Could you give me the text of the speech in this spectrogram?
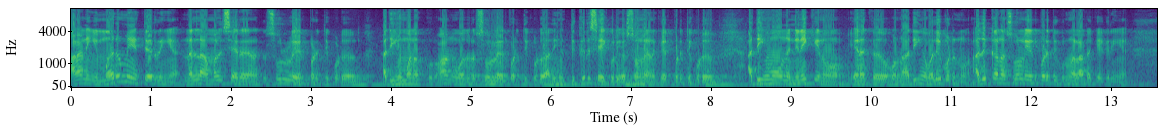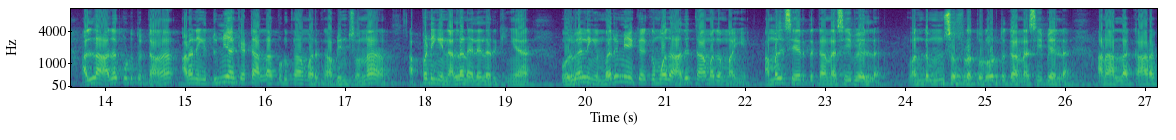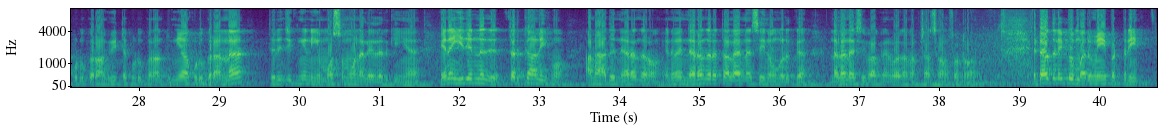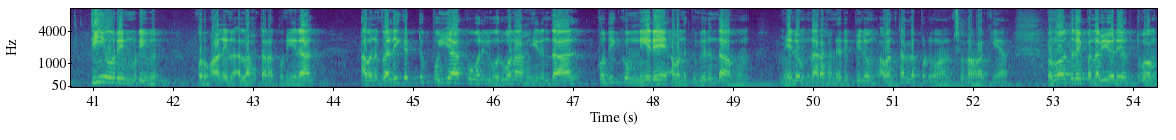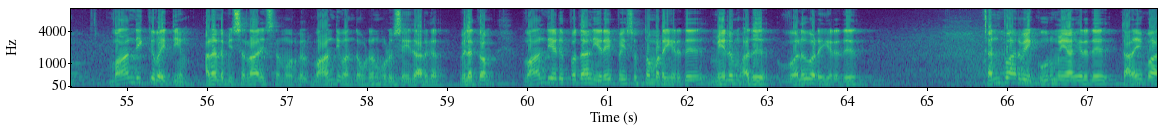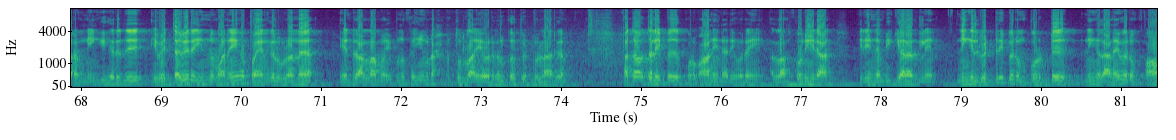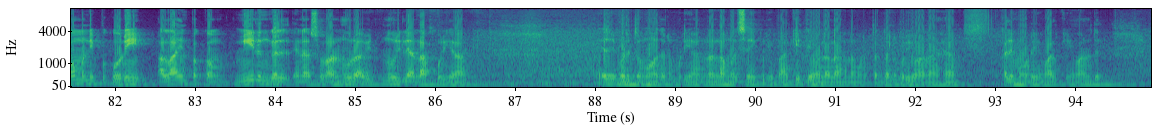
ஆனால் நீங்கள் மறுமையை தேடுறீங்க. நல்ல அமல் செய்கிற எனக்கு சூழ்நிலை ஏற்படுத்தி கொடு. அதிகமான குர்ஆன் ஓதுற சூழ்நிலை ஏற்படுத்தி கொடு. அதிகம் திக்ரு செய்யக்கூடிய சூழ்நிலை எனக்கு ஏற்படுத்தி கொடு. அதிகமாக ஒன்று நினைக்கணும். எனக்கு ஒன்று அதிகம் வழிபடணும். அதுக்கான சூழ்நிலை ஏற்படுத்தி கொடுன்னு தான் கேட்குறீங்க எல்லாம் அதை கொடுத்துட்டான். ஆனால் நீங்கள் துணியா கேட்டால் எல்லாம் கொடுக்காம இருக்கான் அப்படின்னு சொன்னால் அப்போ நீங்கள் நல்ல நிலையில் இருக்கீங்க. ஒருவேளை நீங்கள் மறுமையை கேட்கும் போது அது தாமதமாகி அமல் செய்கிறதுக்கான நசைவே இல்லை. வந்து முன்சஃபில் தொழுறதுக்கான நசீபே இல்லை. ஆனால் அல்லா காரை கொடுக்குறான் வீட்டை கொடுக்குறான் துணியா கொடுக்குறான்னு தெரிஞ்சுக்கிங்க நீங்கள் மோசமான நிலையில் இருக்கீங்க. ஏன்னா இது என்னது? தற்காலிகம். ஆனால் அது நிரந்தரம். எனவே நிரந்தரத்தால் என்ன செய்யணும் உங்களுக்கு? நல்ல நசீபாக்கணும் என்பதை நம் சாஸ்திரம் சொல்கிறோம் எட்டாவது தலைப்பு மறுமையை பற்றி. தீயோரின் முடிவு. குர்ஆனில் அல்லாஹ் தாலா கூறுகிறான் அவன் வழிகட்டு பொய்யாக்குவோரில் ஒருவனாக இருந்தால் கொதிக்கும் நீரே அவனுக்கு விருந்தாகும். மேலும் நரக நெருப்பிலும் அவன் தள்ளப்படுவான். சூரா வாக்கியா உருவத்தில் இப்போ நபியுடையத்துவம் வாந்திக்கு வைத்தியம். அல நபி சல்லா அலிஸ்லாம் அவர்கள் வாந்தி வந்தவுடன் ஒழு செய்தார்கள். விளக்கம் வாந்தி எடுப்பதால் இறைப்பை சுத்தமடைகிறது மேலும் அது வலுவடைகிறது. கண் பார்வை கூர்மையாகிறது தலைபாரம் நீங்குகிறது. இவை தவிர இன்னும் அநேக பயன்கள் உள்ளன. என்று அல்லாமா இப்னு கையும் ரஹமத்துல்லாய் அவர்கள் குறிப்பிட்டுள்ளார்கள். பத்தாவது தலைப்பு குர்ஆனின் அறிவுரை. அல்லாஹ் கூறுகிறான் இறை நம்பிக்கையாளர்களே நீங்கள் வெற்றி பெறும் பொருட்டு நீங்கள் அனைவரும் பாவ மன்னிப்பு கோரி அல்லாஹின் பக்கம் மீளுங்கள் என சொல்றான் நூறாவில் நூறிலே அல்லாஹ் கூறுகிறான். எதைப்படுத்துமோ அதன் முடியாது நல்லமல் செய்யக்கூடிய பாக்கியத்தை வல்லலாக நம்மளுக்கு தந்தல் புரிவானாக. களிமாவுடைய வாழ்க்கையை வாழ்ந்து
